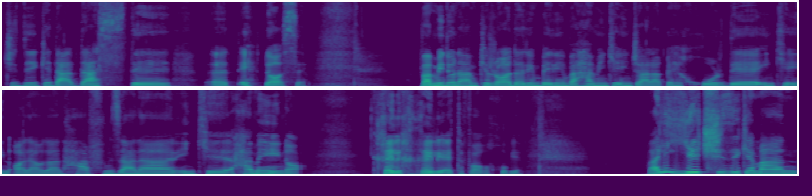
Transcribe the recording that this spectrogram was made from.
چیزی که در دست احداثه. و می‌دونم که راه داریم بریم و همین که این جرقه خورده این که این آدم دارن حرف می‌زنن این که همه اینا. خیلی خیلی اتفاق خوبیه. ولی یه چیزی که من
